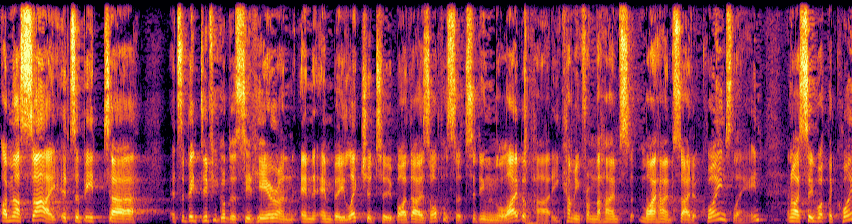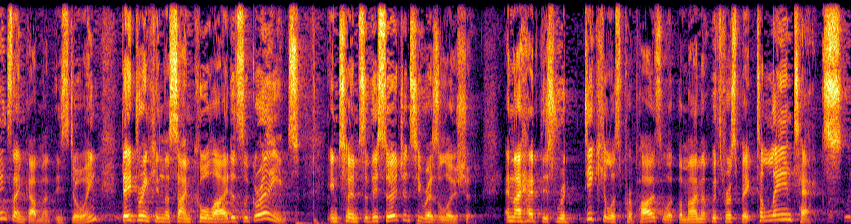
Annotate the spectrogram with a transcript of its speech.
I must say it's a bit. Uh, it's a bit difficult to sit here and, and, and, be lectured to by those opposite sitting in the Labor Party, coming from home, my home state of Queensland, and I see what the Queensland government is doing. They're drinking the same Kool-Aid as the Greens in terms of this urgency resolution. And they have this ridiculous proposal at the moment with respect to land tax,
